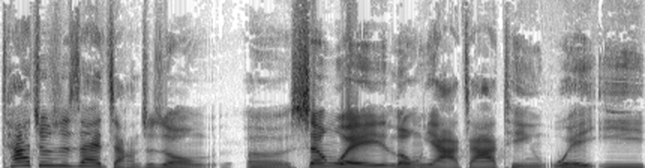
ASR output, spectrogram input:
他就是在讲这种呃，身为聋哑家庭唯一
